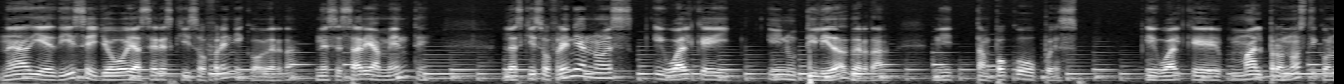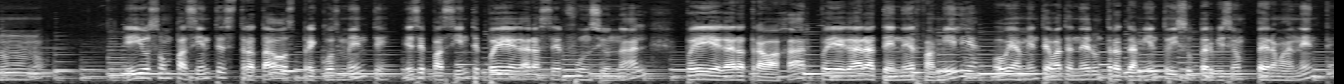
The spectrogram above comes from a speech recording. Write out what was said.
Nadie dice yo voy a ser esquizofrénico, ¿verdad? Necesariamente. La esquizofrenia no es igual que inutilidad, ¿verdad? Ni tampoco pues igual que mal pronóstico, no, no, no. Ellos son pacientes tratados precozmente. Ese paciente puede llegar a ser funcional, puede llegar a trabajar, puede llegar a tener familia. Obviamente va a tener un tratamiento y supervisión permanente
